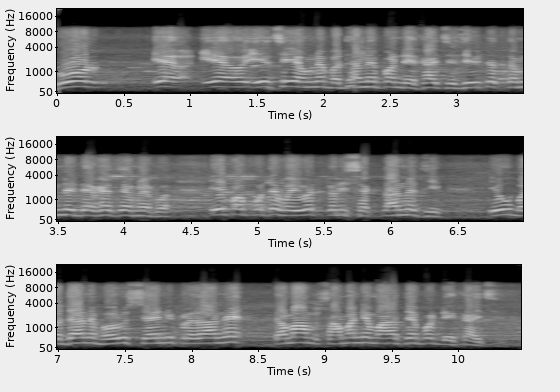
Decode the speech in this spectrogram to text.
ગોળ એ એ એ છે અમને બધાને પણ દેખાય છે. જેવી રીતે તમને દેખાય છે અમે એ પણ પોતે વહીવટ કરી શકતા નથી. એવું બધાને ભરૂચ શહેરની પ્રજાને તમામ સામાન્ય માણસને પણ દેખાય છે.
